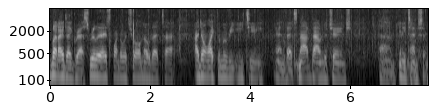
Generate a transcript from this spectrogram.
But I digress. Really, I just wanted to let you all know that uh, I don't like the movie E.T., and that's not bound to change um, anytime soon.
